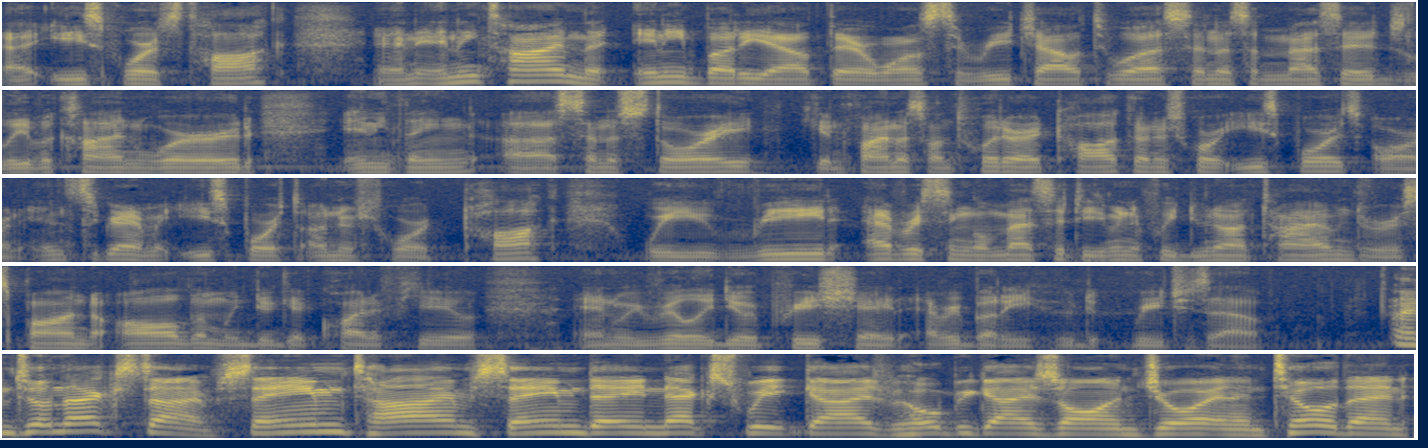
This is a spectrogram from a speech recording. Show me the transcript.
at Esports Talk. And anytime that anybody out there wants to reach out to us, send us a message, leave a kind word, anything, uh, send a story, you can find us on Twitter at talk underscore esports or on Instagram at esports underscore talk. We read every single message, even if we do not time to respond to all of them. We do get quite a few, and we really do appreciate everybody who d- reaches out. Until next time, same time, same day next week, guys. We hope you guys all enjoy. And until then,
